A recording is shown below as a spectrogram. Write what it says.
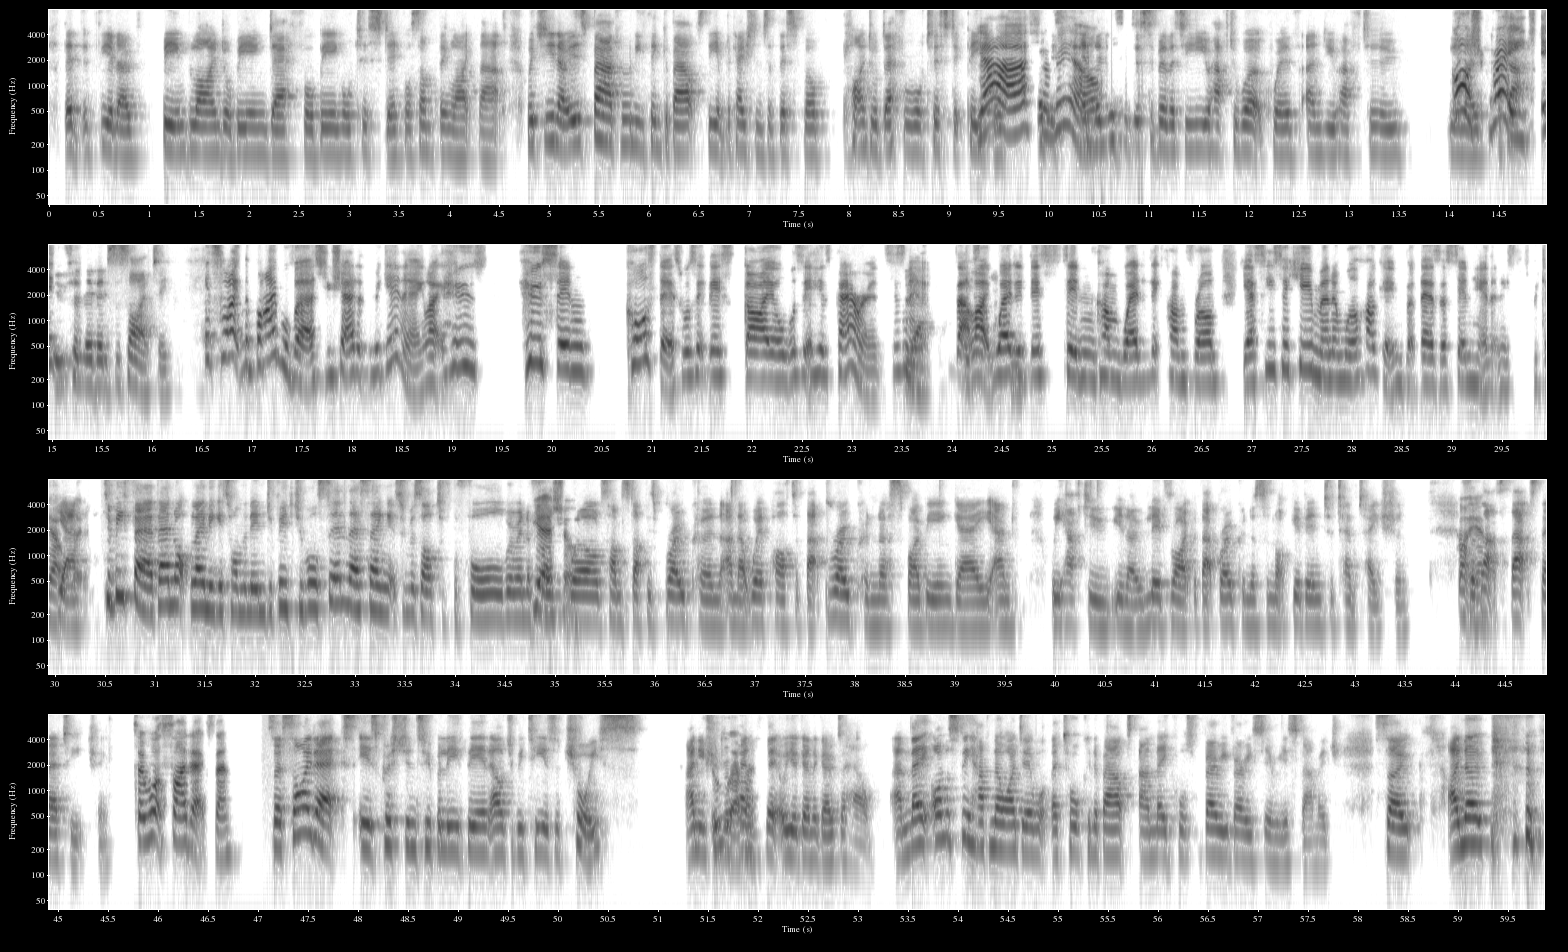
you know being blind or being deaf or being autistic or something like that. Which you know is bad when you think about the implications of this for blind or deaf or autistic people. Yeah, for real. And it is a disability you have to work with and you have to. You Gosh, know, great. to live in society. It's like the Bible verse you shared at the beginning. Like whose whose sin caused this? Was it this guy or was it his parents? Isn't Yeah, it? That like where did this sin come? Where did it come from? Yes, he's a human and we'll hug him, but there's a sin here that needs to be dealt yeah. with. To be fair, they're not blaming it on an individual sin. They're saying it's a result of the fall. We're in a Yeah, fallen sure. world. Some stuff is broken, and that we're part of that brokenness by being gay, and we have to, you know, live right with that brokenness and not give in to temptation. So that's that's their teaching. So what's side X then? So side X is Christians who believe being LGBT is a choice, and you should Ooh, repent of it or you're going to go to hell. And they honestly have no idea what they're talking about, and they cause very very serious damage. So I know.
